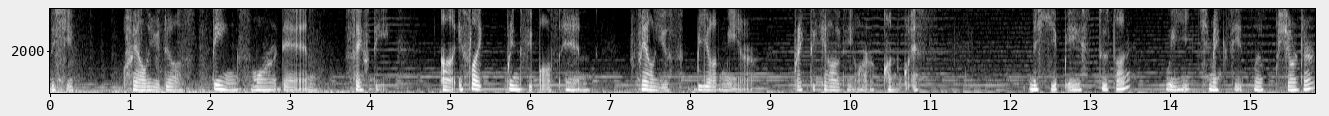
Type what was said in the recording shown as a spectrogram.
the ship value those things more than safety. Uh, it's like principles and values beyond mere practicality or conquest. The ship is two-tone, which makes it look shorter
